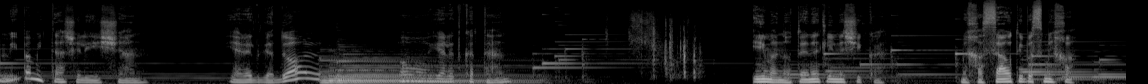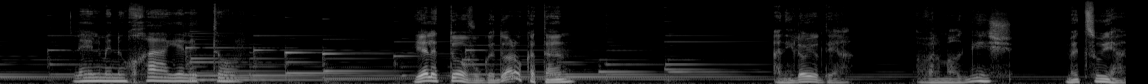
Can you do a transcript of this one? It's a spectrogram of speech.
מי במיטה שלי יישן? ילד גדול או ילד קטן? אמא נותנת לי נשיקה, מכסה אותי בשמיכה. ליל מנוחה, ילד טוב. ילד טוב הוא גדול או קטן? אני לא יודע, אבל מרגיש מצוין.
